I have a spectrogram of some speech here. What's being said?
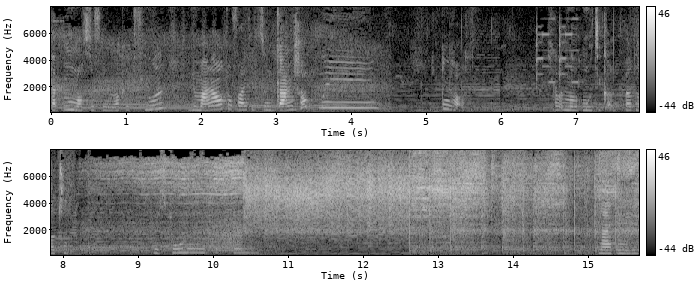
Ich habe immer noch so viel Rocket Fuel. Mit meinem Auto fahre ich jetzt zum Gunshop. Ich bin raus. Ich habe immer noch Musik an. Hört mal zu. Pistole. Nice Musik.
